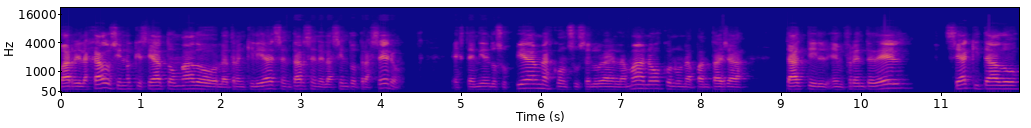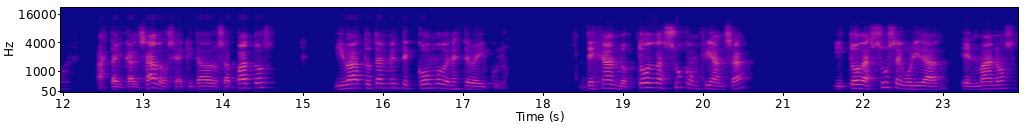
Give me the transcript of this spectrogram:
va relajado, sino que se ha tomado la tranquilidad de sentarse en el asiento trasero, extendiendo sus piernas, con su celular en la mano, con una pantalla táctil enfrente de él. Se ha quitado hasta el calzado, se ha quitado los zapatos y va totalmente cómodo en este vehículo, dejando toda su confianza y toda su seguridad en manos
